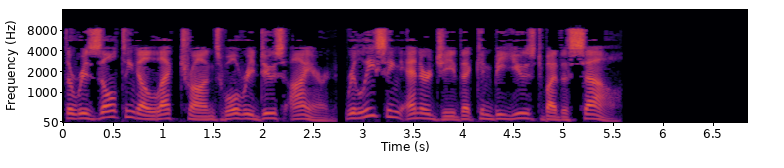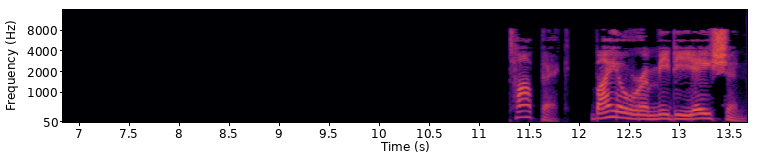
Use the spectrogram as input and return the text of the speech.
The resulting electrons will reduce iron, releasing energy that can be used by the cell. Bioremediation.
